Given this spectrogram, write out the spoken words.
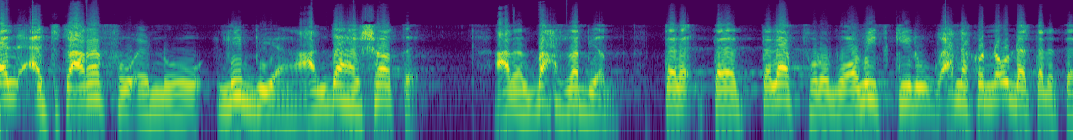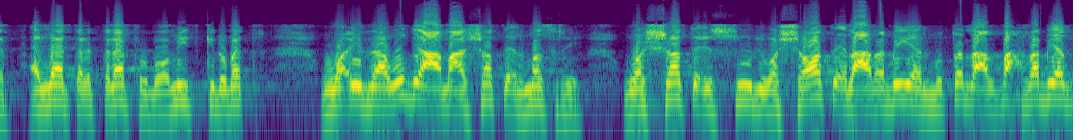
قال أنتوا تعرفوا انه ليبيا عندها شاطئ على البحر الابيض 3400 كيلو إحنا كنا قلنا 3000 قال لها 3400 كيلو متر واذا وضع مع الشاطئ المصري والشاطئ السوري والشواطئ العربيه المطله على البحر الابيض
